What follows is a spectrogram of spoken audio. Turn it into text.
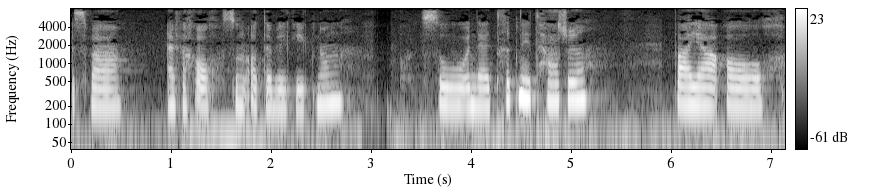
es war einfach auch so ein Ort der Begegnung. So in der dritten Etage war ja auch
